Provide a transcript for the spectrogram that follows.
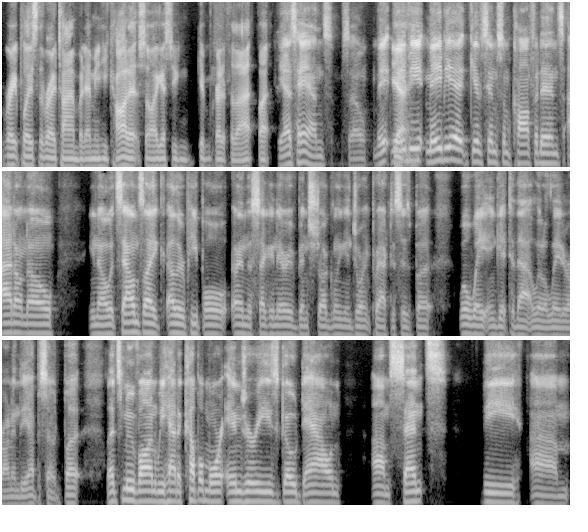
right place at the right time. But I mean, he caught it, so I guess you can give him credit for that. But he has hands, so may, yeah. maybe maybe it gives him some confidence. I don't know. You know, it sounds like other people in the secondary have been struggling in joint practices, but we'll wait and get to that a little later on in the episode. But let's move on. We had a couple more injuries go down um, since the um,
